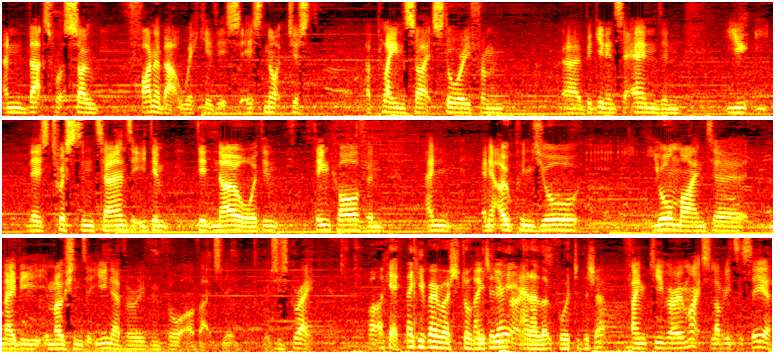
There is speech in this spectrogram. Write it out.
and that's what's so fun about Wicked. It's it's not just a plain sight story from uh, beginning to end, and you, you, there's twists and turns that you didn't didn't know or didn't think of, and and and it opens your your mind to maybe emotions that you never even thought of actually, which is great. Well, okay. Thank you very much for talking Thank today, and much. I look forward to the show. Thank you very much. Lovely to see you.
